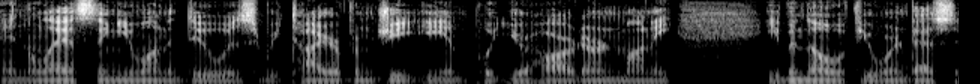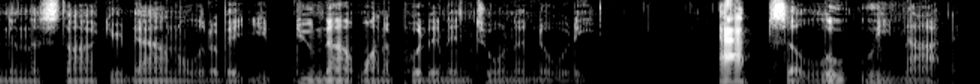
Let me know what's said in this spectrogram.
and the last thing you want to do is retire from GE and put your hard earned money. Even though if you were invested in the stock, you're down a little bit, you do not want to put it into an annuity. Absolutely not.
